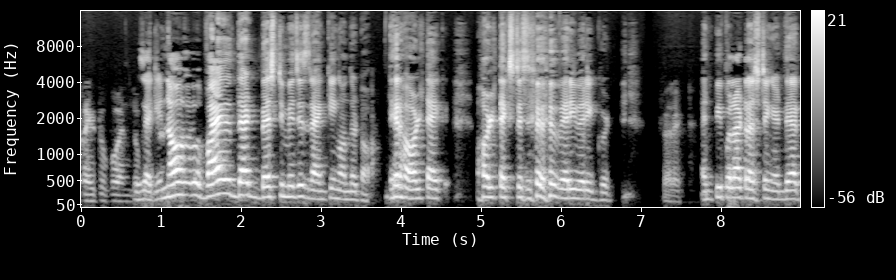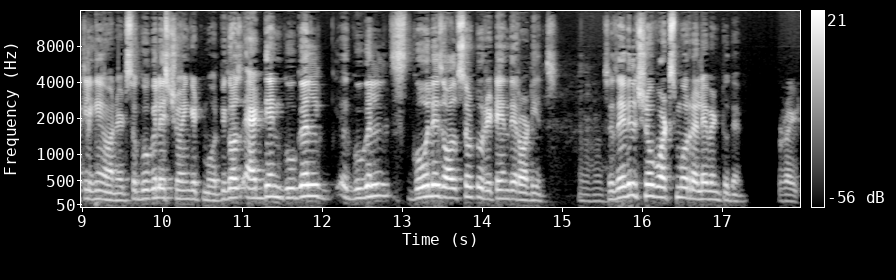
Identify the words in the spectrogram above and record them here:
try to go and look. Exactly. Now, why that best image is ranking on the top? Their alt tag, alt text is very, very good, Correct. and people are trusting it. They are clicking on it, so Google is showing it more because at the end, Google Google's goal is also to retain their audience, Mhm. so they will show what's more relevant to them. Right.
